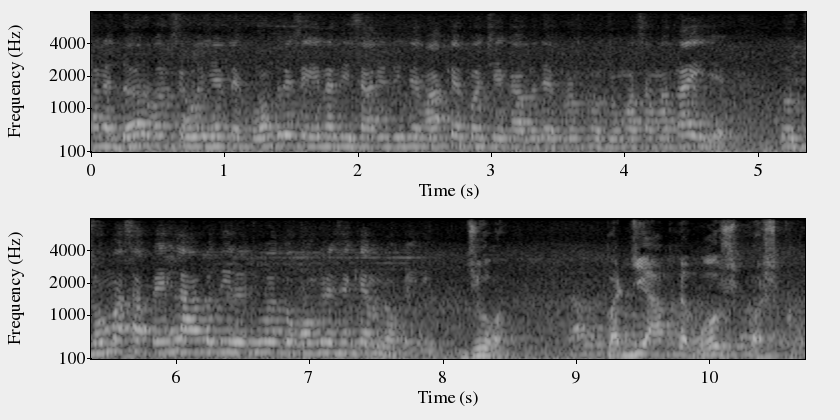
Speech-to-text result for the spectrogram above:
અને દર વર્ષે હોય છે એટલે કોંગ્રેસે એનાથી સારી રીતે વાકેફ છે કે આ બધા પ્રશ્નો ચોમાસામાં થાય છે. તો ચોમાસા પહેલા આ બધી રજૂઆતો કોંગ્રેસે કેમ ન કરી? જુઓ, ભટજી, આપને બહુ સ્પષ્ટ કહું.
